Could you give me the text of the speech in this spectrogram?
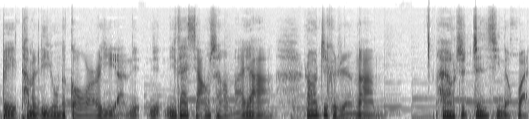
被他们利用的狗而已啊！你你你在想什么呀？然后这个人啊。还要是真心的坏，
